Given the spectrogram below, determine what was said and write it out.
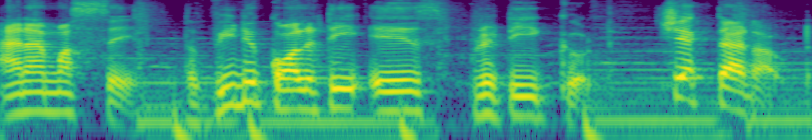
and I must say, the video quality is pretty good. Check that out.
